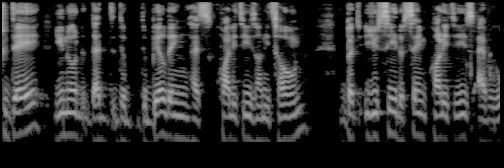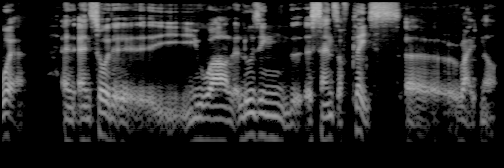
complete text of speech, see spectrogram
Today, you know that the, the building has qualities on its own, but you see the same qualities everywhere. And, and so the, you are losing a sense of place uh, right now.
